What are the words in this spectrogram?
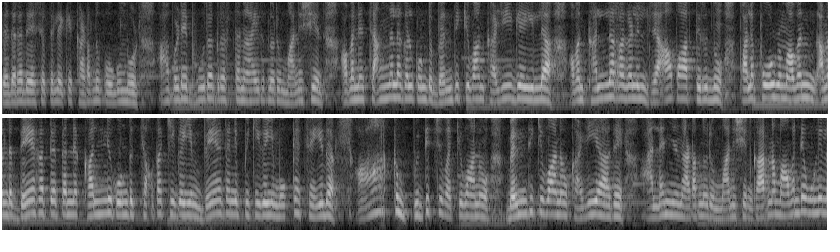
ഗദരദേശത്തിലേക്ക് കടന്നു പോകുമ്പോൾ അവിടെ ഭൂതഗ്രസ്തനായിരുന്നൊരു മനുഷ്യൻ അവനെ ചങ്ങലകൾ കൊണ്ട് ബന്ധിക്കുവാൻ കഴിയുകയില്ല. അവൻ കല്ലറകളിൽ രാപാർത്തിരുന്നു. പലപ്പോഴും അവൻ അവന്റെ ദേഹത്തെ തന്നെ കല്ലുകൊണ്ട് ചതയ്ക്കുകയും വേദനിപ്പിക്കുകയും ഒക്കെ ചെയ്ത് ആർക്കും പിടിച്ചു വയ്ക്കുവാനോ ബന്ധിക്കുവാനോ കഴിയാതെ അലഞ്ഞു നടന്നൊരു മനുഷ്യൻ. കാരണം അവന്റെ ഉള്ളിൽ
